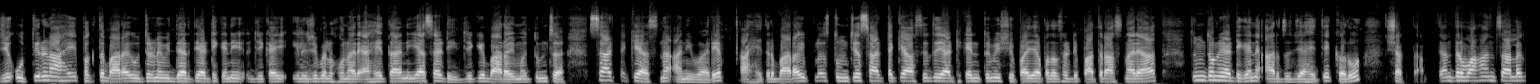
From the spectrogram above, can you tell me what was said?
जे उत्तीर्ण आहे फक्त बारावी उत्तीर्ण विद्यार्थी या ठिकाणी जे काही इलिजिबल होणारे आहेत. आणि यासाठी जे की बारावीमध्ये तुमचं साठ टक्के असणं अनिवार्य आहे. तर बारावी प्लस तुमचे साठ टक्के असतील तर या ठिकाणी तुम्ही शिपाई या पदासाठी पात्र असणारे आहात. तुम्ही दोन या ठिकाणी अर्ज जे आहे ते करू शकता. त्यानंतर वाहन चालक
